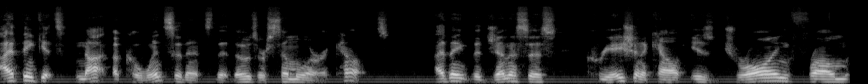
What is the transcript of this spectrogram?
I think it's not a coincidence that those are similar accounts. I think the Genesis creation account is drawing from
